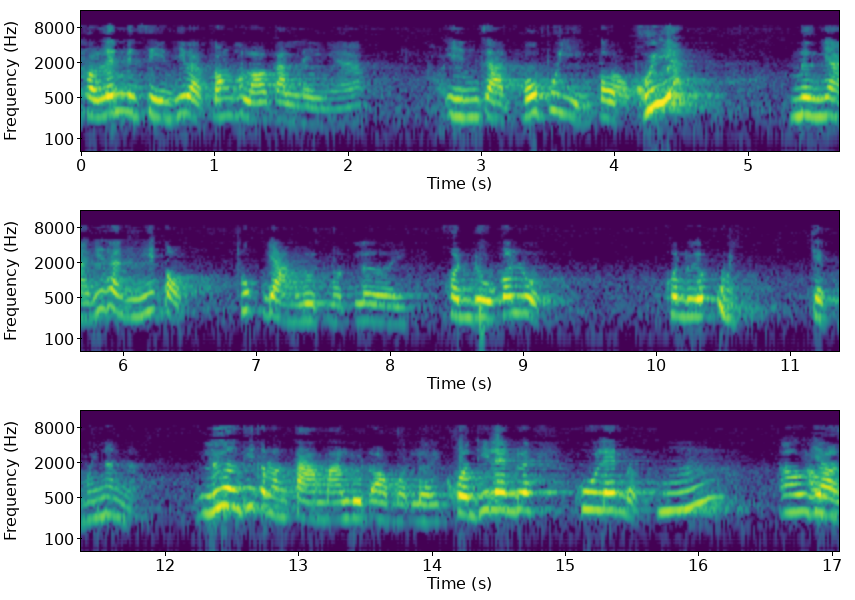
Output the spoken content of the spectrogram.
เขาเล่นเป็นซีนที่แบบต้องทะเลาะกันอะไรอย่างเงี้ย อินจัดปุ๊บผู้หญิงตบเพี้ยหนึ่งอย่างที่ทันทีที่ตบทุกอย่างหลุดหมดเลย คนดูก็หลุด คนดูจะอุ้ยเจ็บไหมนั่นน่ะ เรื่องที่กำลังตามมาหลุดออกหมดเลย คนที่เล่นด้วยผู้เล่นแบบหืมเอาอย่าง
